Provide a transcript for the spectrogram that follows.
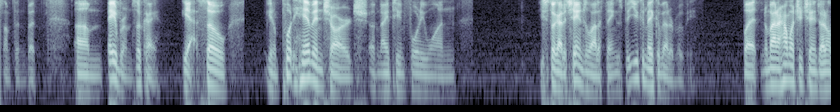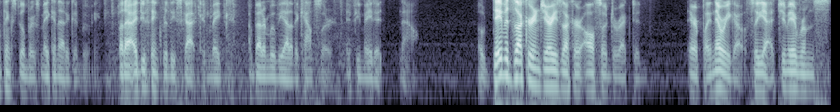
something, but um, Abrahams. Okay, yeah. So you know, put him in charge of 1941. You still got to change a lot of things, but you can make a better movie. But no matter how much you change, I don't think Spielberg's making that a good movie. But I, do think Ridley Scott could make a better movie out of The Counselor if he made it now. Oh, David Zucker and Jerry Zucker also directed Airplane. There we go. So yeah, Jim Abrahams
